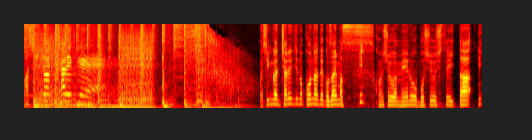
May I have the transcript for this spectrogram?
マシンガンチャレンジ！マシンガンチャレンジのコーナーでございます、今週はメールを募集していた、い。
